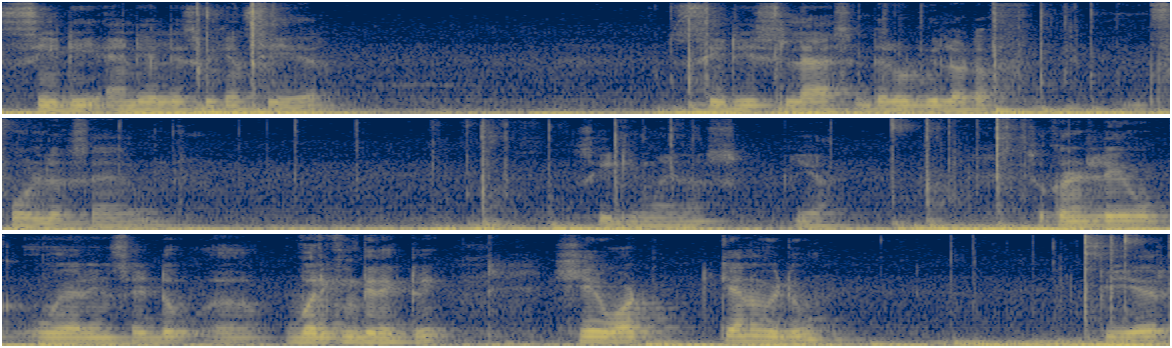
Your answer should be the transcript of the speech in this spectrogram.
Cd and ls we can see here. Cd slash there would be a lot of folders uh, cd minus yeah. So currently we are inside the uh, working directory. Here what can we do? Peer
